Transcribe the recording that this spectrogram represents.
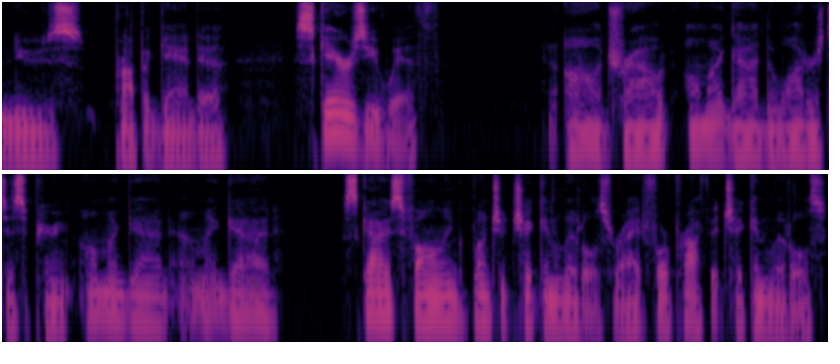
news propaganda scares you with. And, oh, drought. Oh my God, the water's disappearing. Oh my God. Oh my God. Sky's falling. Bunch of chicken littles, right? For profit chicken littles.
